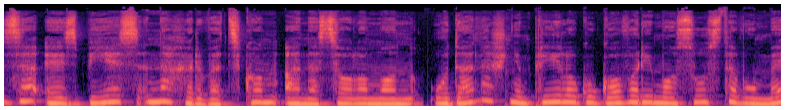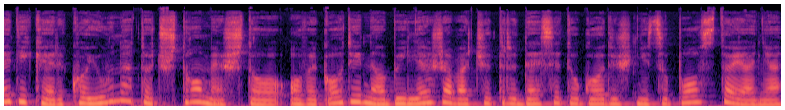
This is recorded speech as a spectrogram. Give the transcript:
Za SBS na hrvatskom Ana Solomon. U današnjem prilogu govorimo o sustavu Medicare koji unatoč tome što ove godine obilježava 40. godišnjicu postojanja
